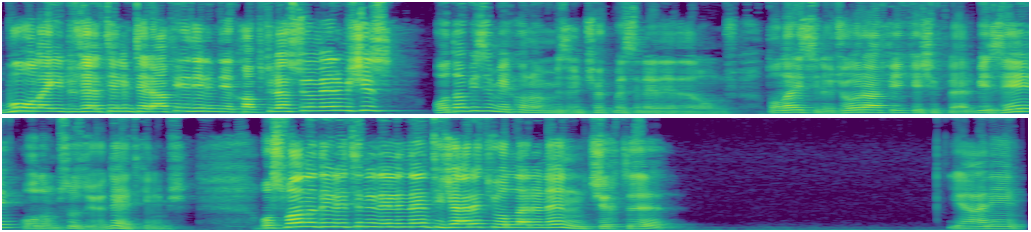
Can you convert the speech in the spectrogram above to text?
bu olayı düzeltelim, telafi edelim diye kapitülasyon vermişiz. O da bizim ekonomimizin çökmesine neden olmuş. Dolayısıyla coğrafi keşifler bizi olumsuz yönde etkilemiş. Osmanlı Devleti'nin elinden ticaret yollarının çıktığı yani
